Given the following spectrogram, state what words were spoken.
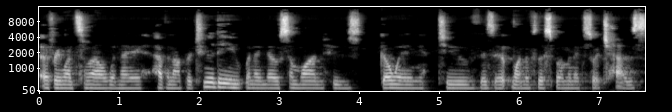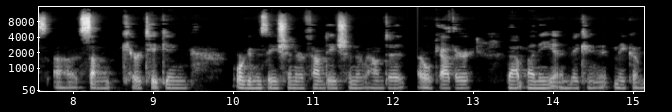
every once in a while, when I have an opportunity, when I know someone who's going to visit one of the Spomeniks, which has uh, some caretaking organization or foundation around it, I will gather that money and making it make a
